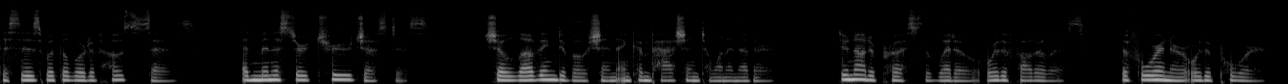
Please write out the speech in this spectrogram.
This is what the Lord of hosts says Administer true justice, show loving devotion and compassion to one another. Do not oppress the widow or the fatherless, the foreigner or the poor,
